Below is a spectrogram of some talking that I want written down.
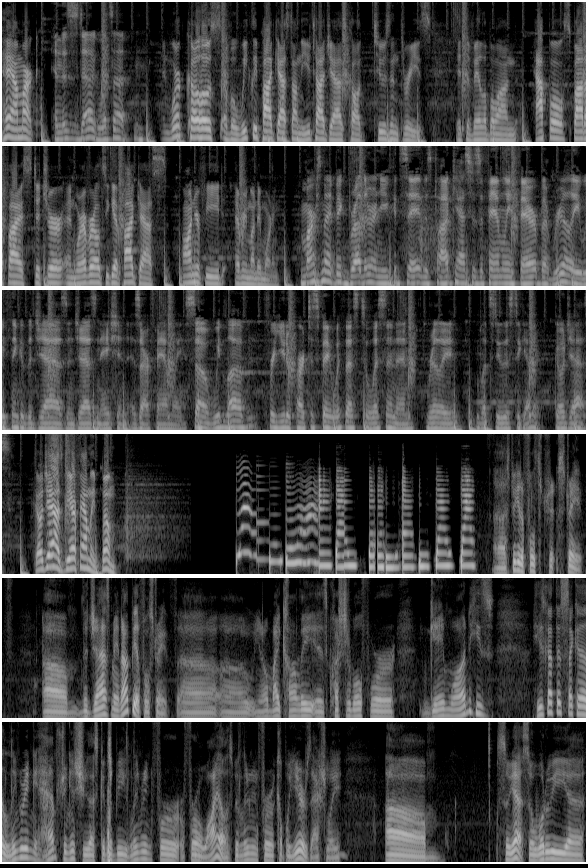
Hey, I'm Mark, And this is Doug. What's up? and we're co hosts of a weekly podcast on the Utah Jazz called Twos and Threes. It's available on Apple, Spotify, Stitcher, and wherever else you get podcasts on your feed every Monday morning. Mark's my big brother, and you could say this podcast is a family affair, but really, we think of the Jazz and Jazz Nation as our family. So we'd love for you to participate with us to listen, and really, let's do this together. Go Jazz. Go Jazz, be our family. Boom. Uh, speaking of full str- strength, um, the Jazz may not be at full strength. Uh, uh, you know, Mike Conley is questionable for game one. He's he's got this like a lingering hamstring issue that's going to be lingering for for a while. It's been lingering for a couple years actually. Um, so yeah. So what do we uh,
